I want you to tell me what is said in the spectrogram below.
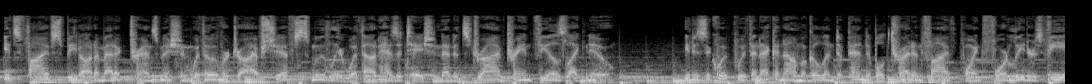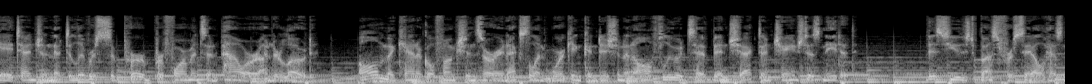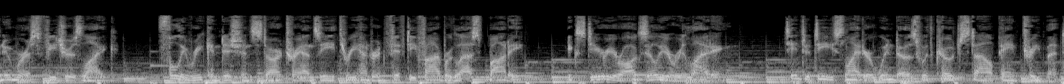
Its 5-speed automatic transmission with overdrive shifts smoothly without hesitation and its drivetrain feels like new. It is equipped with an economical and dependable Triton 5.4 liters V8 engine that delivers superb performance and power under load. All mechanical functions are in excellent working condition and all fluids have been checked and changed as needed. This used bus for sale has numerous features like fully reconditioned Star Trans E350 fiberglass body, exterior auxiliary lighting, tinted E-slider windows with coach-style paint treatment,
